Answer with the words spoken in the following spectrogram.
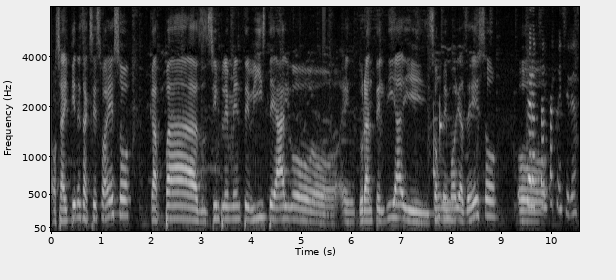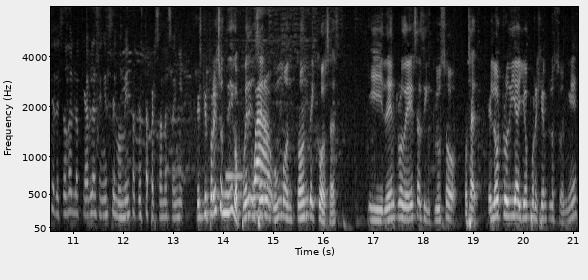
o sea, y tienes acceso a eso, capaz simplemente viste algo en- durante el día y son memorias de eso. O... Pero tanta coincidencia de todo lo que hablas en este momento que esta persona sueñe. Es que por eso te digo, pueden Wow. ser un montón de cosas y dentro de esas incluso, o sea, el otro día yo, por ejemplo, soñé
